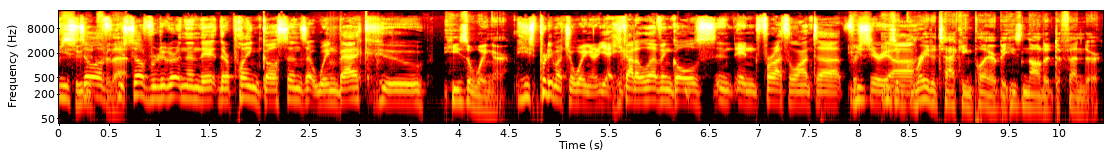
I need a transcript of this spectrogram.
you suited still have for that. you still have Rudiger, and then they they're playing Gosens at wingback, who he's a winger. he's pretty much a winger. Yeah, he got 11 goals in, in for Atalanta for He's, Serie A. he's a great attacking player, but he's not a defender.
